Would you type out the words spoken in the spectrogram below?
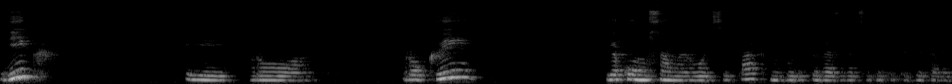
вік і про роки, в якому саме році, так, не буду прив'язуватися до таких деталей.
